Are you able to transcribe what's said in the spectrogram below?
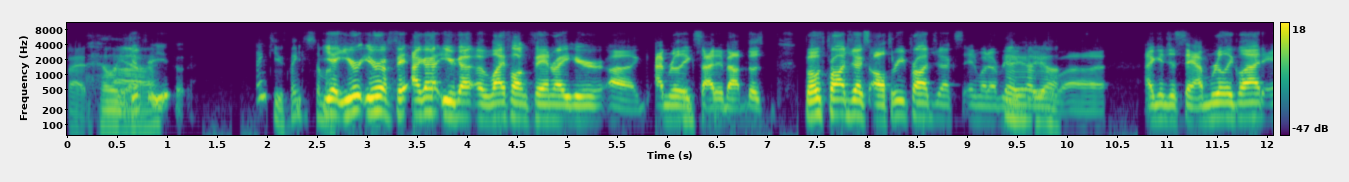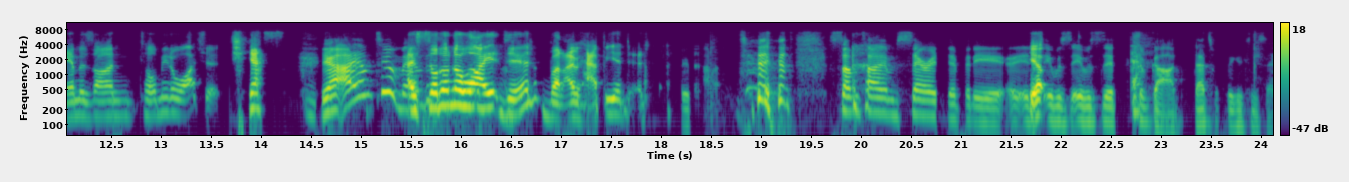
but Hell yeah. uh, Good for you. Thank you, thank you so much. Yeah, you're you're a fa- I got you got a lifelong fan right here. Uh, I'm really excited about those both projects, all three projects, and whatever Yeah, you yeah, do. yeah. Uh, I can just say I'm really glad Amazon told me to watch it. Yes. Yeah, I am too, man. I still don't know why it did, but I'm happy it did. Sometimes serendipity. It, Yep. it was it was the act of God. That's what we can say.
